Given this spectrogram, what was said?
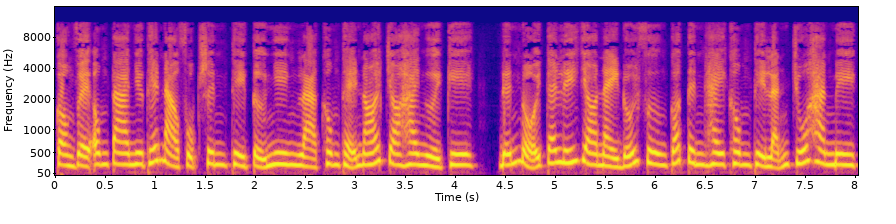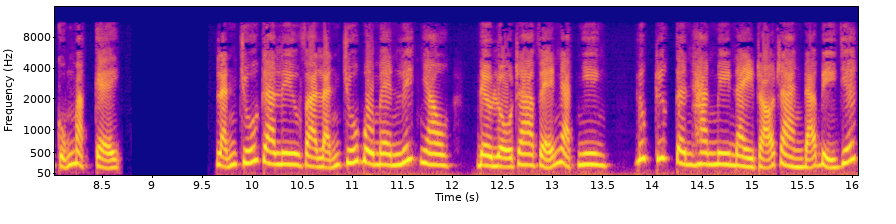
còn về ông ta như thế nào phục sinh thì tự nhiên là không thể nói cho hai người kia, đến nỗi cái lý do này đối phương có tin hay không thì lãnh chúa hanmi cũng mặc kệ. Lãnh chúa galil và lãnh chúa bomen liếc nhau, đều lộ ra vẻ ngạc nhiên, lúc trước tên hanmi này rõ ràng đã bị giết,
